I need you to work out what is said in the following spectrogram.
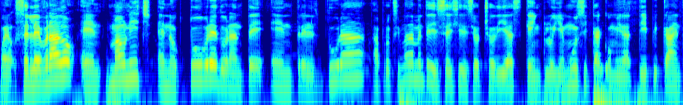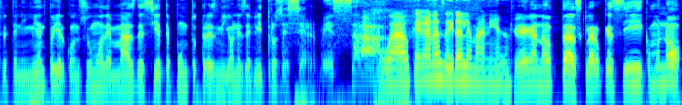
Bueno, celebrado en Múnich en octubre durante entre el dura aproximadamente 16 y 18 días que incluye música, comida típica, entretenimiento y el consumo de más de 7.3 millones de litros de cerveza. Wow, qué ganas de ir a Alemania. ¡Qué ganotas! Claro que sí, ¿cómo no?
